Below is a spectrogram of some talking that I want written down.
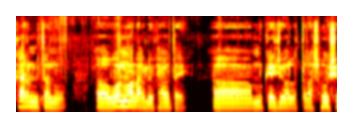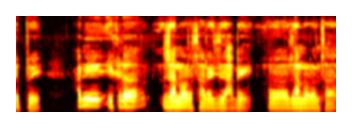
कारण मित्रांनो वनवा लागले काय होत आहे मुख्या जीवाला त्रास होऊ शकतो आहे आणि इकडं जनावरं चारायची जागा आहे. जनावरांचा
